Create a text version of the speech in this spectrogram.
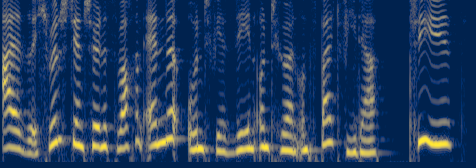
Also, ich wünsche dir ein schönes Wochenende und wir sehen und hören uns bald wieder. Tschüss!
